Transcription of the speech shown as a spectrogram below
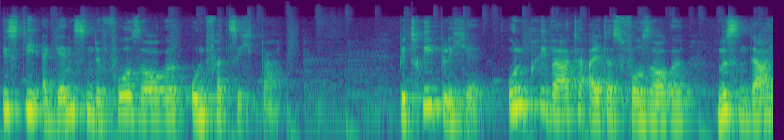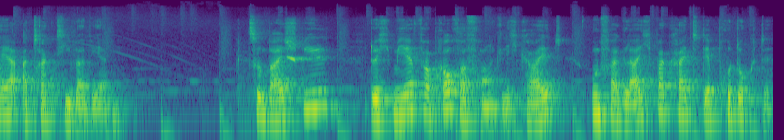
ist die ergänzende Vorsorge unverzichtbar. Betriebliche und private Altersvorsorge müssen daher attraktiver werden. Zum Beispiel durch mehr Verbraucherfreundlichkeit und Vergleichbarkeit der Produkte.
